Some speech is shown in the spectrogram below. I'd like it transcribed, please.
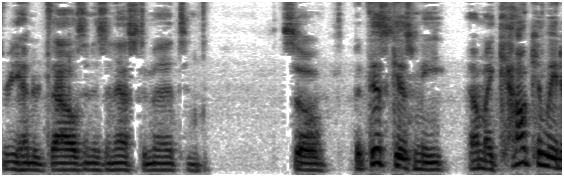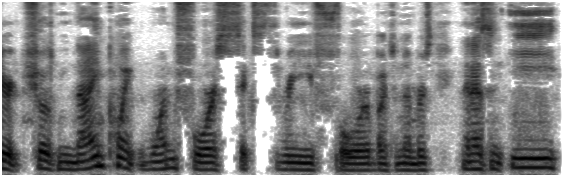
300,000 is an estimate. And so, but this gives me, on my calculator, it shows me 9.14634, a bunch of numbers, and has an E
